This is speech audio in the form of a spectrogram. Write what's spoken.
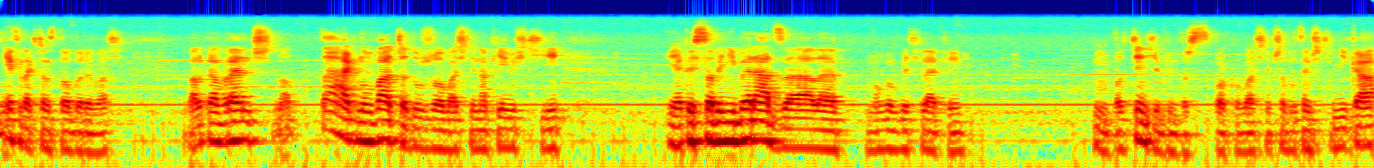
nie chcę tak często obrywać. Walka wręcz, no tak, no walczę dużo właśnie na pięści. Jakoś sobie niby radzę, ale mogłoby być lepiej. Hmm, podcięcie bym też spoko właśnie, przewrócenie przeciwnika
